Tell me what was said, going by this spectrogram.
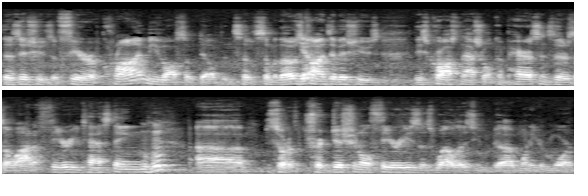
There's issues of fear of crime. You've also delved into some of those Yep. kinds of issues. These cross-national comparisons. There's a lot of theory testing, uh, sort of traditional theories, as well as you, uh, one of your more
